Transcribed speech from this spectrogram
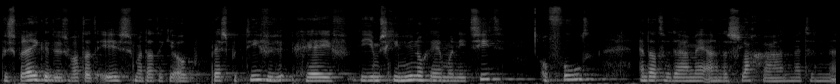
bespreken dus wat dat is. Maar dat ik je ook perspectieven geef die je misschien nu nog helemaal niet ziet of voelt. En dat we daarmee aan de slag gaan met een, eh,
